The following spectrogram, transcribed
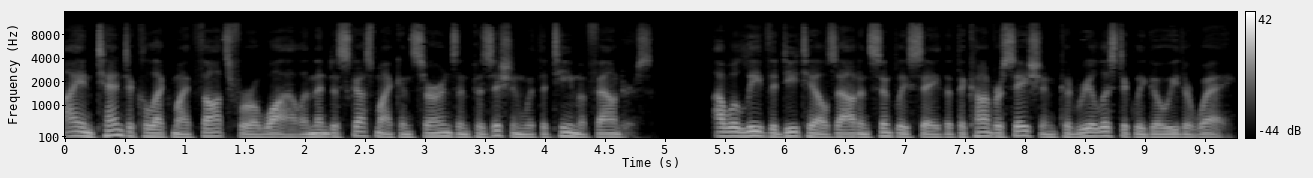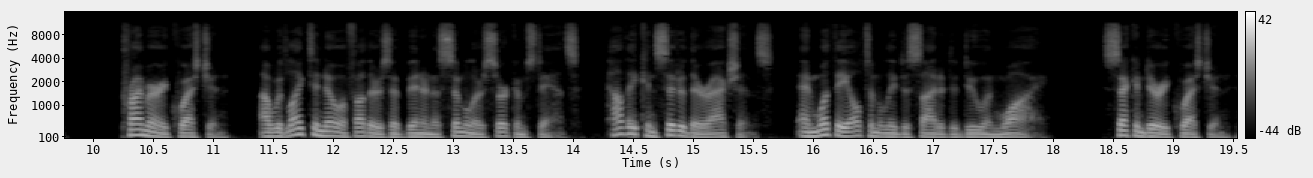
I intend to collect my thoughts for a while and then discuss my concerns and position with the team of founders. I will leave the details out and simply say that the conversation could realistically go either way. Primary question I would like to know if others have been in a similar circumstance, how they considered their actions, and what they ultimately decided to do and why. Secondary question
